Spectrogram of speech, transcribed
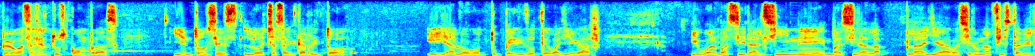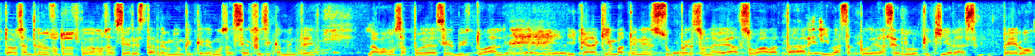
pero vas a hacer tus compras y entonces lo echas al carrito y ya luego tu pedido te va a llegar. Igual vas a ir al cine, vas a ir a la playa, vas a ir a una fiesta virtual. O sea, entre nosotros podemos hacer esta reunión que queremos hacer físicamente, la vamos a poder hacer virtual y cada quien va a tener su personalidad, su avatar y vas a poder hacer lo que quieras. Pero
